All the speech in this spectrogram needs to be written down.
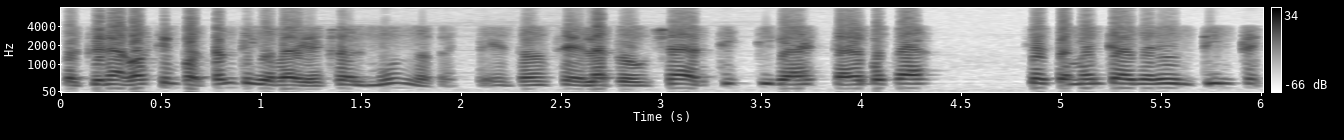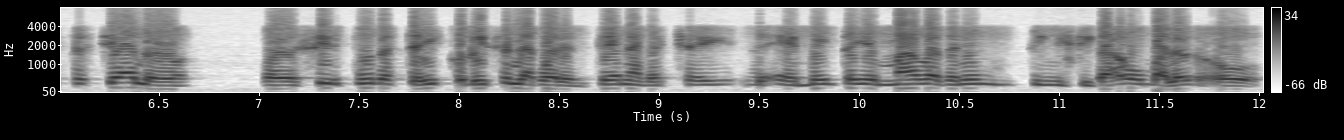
Porque una cosa importante que atravesó el mundo, ¿cachai? Entonces la producción artística de esta época ciertamente va a tener un tinte especial o, o decir, puta, este disco lo hice en la cuarentena, ¿cachai? En 20 años más va a tener un significado, un valor o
